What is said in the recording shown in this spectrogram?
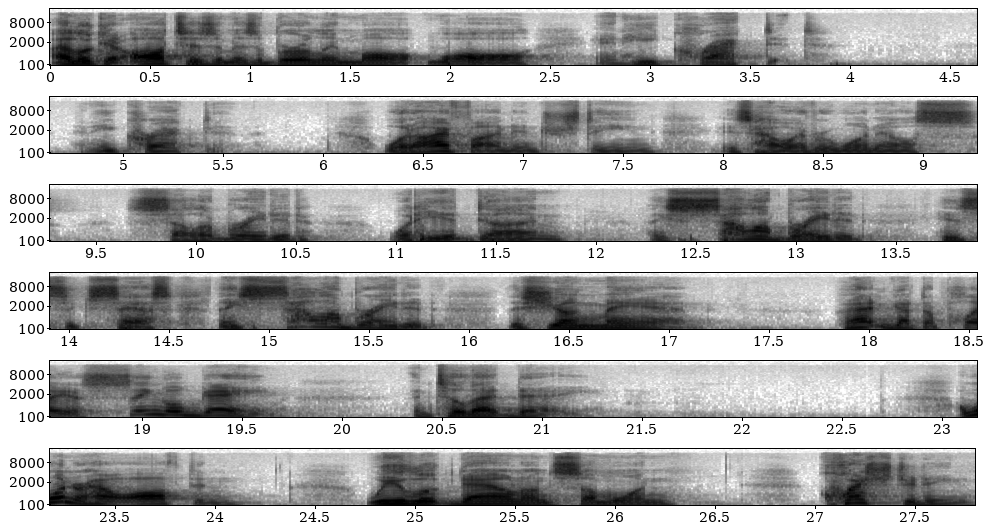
I look at autism as a Berlin wall, and he cracked it. And he cracked it. What I find interesting is how everyone else celebrated what he had done they celebrated his success. They celebrated this young man who hadn't got to play a single game until that day. I wonder how often we look down on someone questioning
